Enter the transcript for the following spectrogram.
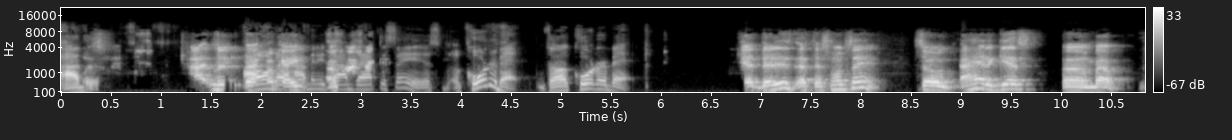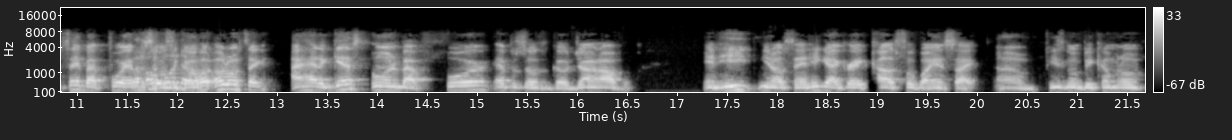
I, I, look, I don't okay. know how many times I have to say it. It's a quarterback, the quarterback. Yeah, that is that's what I'm saying. So I had a guest um, about say about four episodes ago. Hold, hold, on a second. I had a guest on about four episodes ago, John Auble, and he, you know, saying he got great college football insight. Um, he's going to be coming on,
